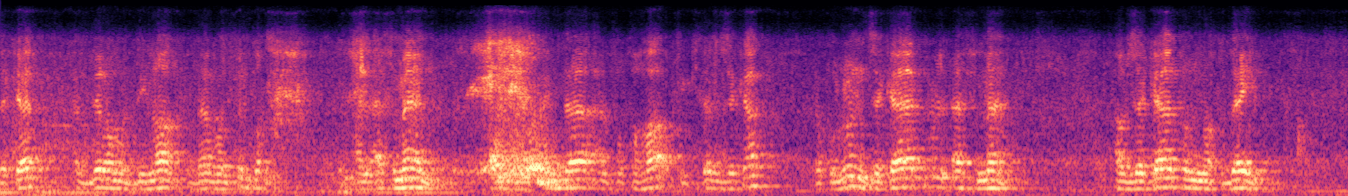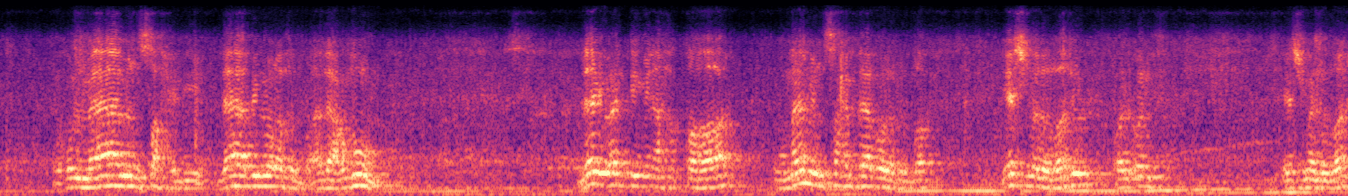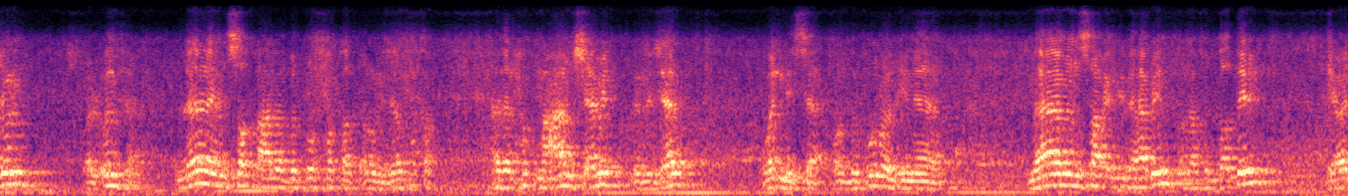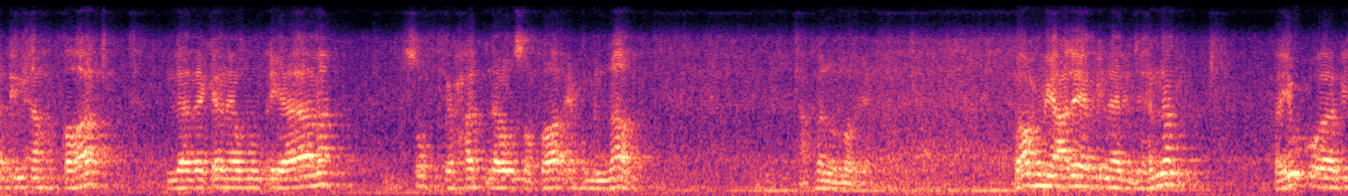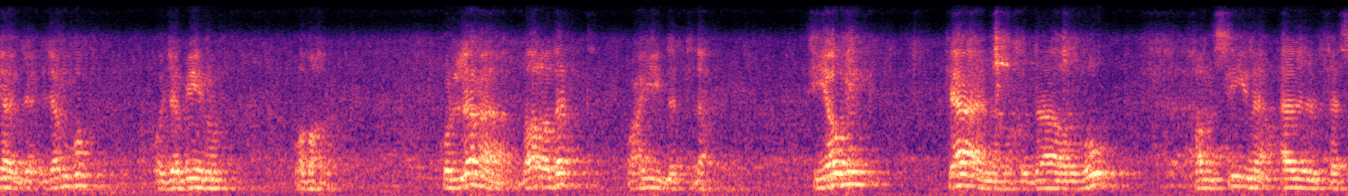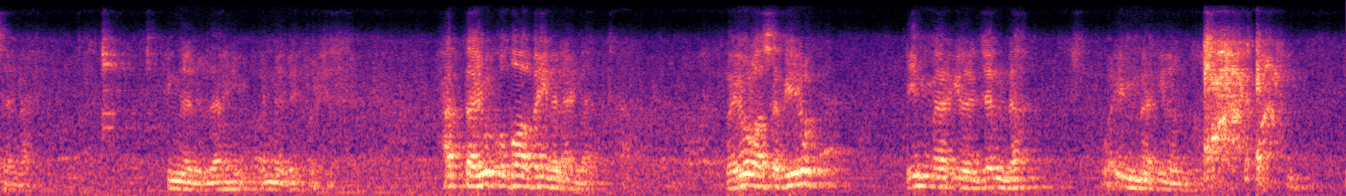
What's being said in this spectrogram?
زكاة الدرهم والدينار ذهب والفضة الأثمان عند الفقهاء في كتاب الزكاة يقولون زكاة الأثمان أو زكاة النقدين يقول ما من صاحب ذهب ولا فضة هذا عموم لا يؤدي من حقها وما من صاحب ذهب ولا فضة يشمل الرجل والأنثى. يشمل الرجل والأنثى. لا ينصب على الذكور فقط أو الرجال فقط. هذا الحكم عام شامل للرجال والنساء والذكور والإناث. ما من صاحب ذهب ولا فضة يؤدي من حقها إلا إذا كان يوم القيامة صفحت له صفائح من نار. عفل الله يعني فأحمي عليها في نار جهنم فيقوى بها جنبه وجبينه وظهره كلما بردت أعيدت له. في يوم كان مقداره خمسين ألف سنة. إن لله وإن إليه راجعون. حتى يقضى بين العباد. فيرى سبيله إما إلى الجنة وإما إلى النار.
